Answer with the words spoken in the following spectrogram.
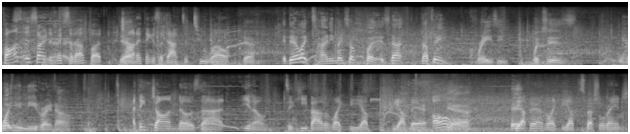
Fawn is starting to mix it up, but John, Yeah. I think, has adapted too well. Yeah. They're like tiny mix-ups, but it's not nothing crazy, which is what you need right now. I think John knows that, you know, to keep out of like the up the up air. Oh, Yeah. The up air and like the up special range.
